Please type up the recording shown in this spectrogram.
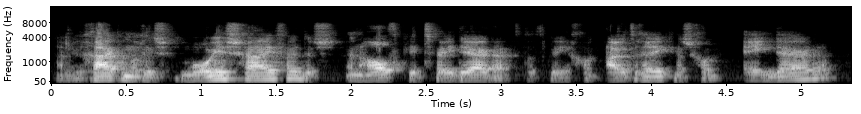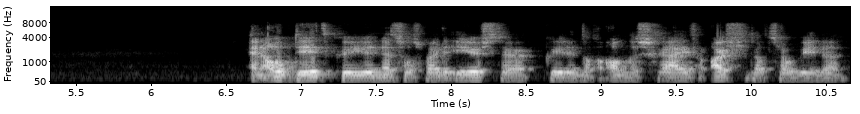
Nou, nu ga ik hem nog iets mooier schrijven. Dus een half keer 2 derde, dat kun je gewoon uitrekenen. Dat is gewoon 1 derde. En ook dit kun je, net zoals bij de eerste, kun je dit nog anders schrijven als je dat zou willen.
